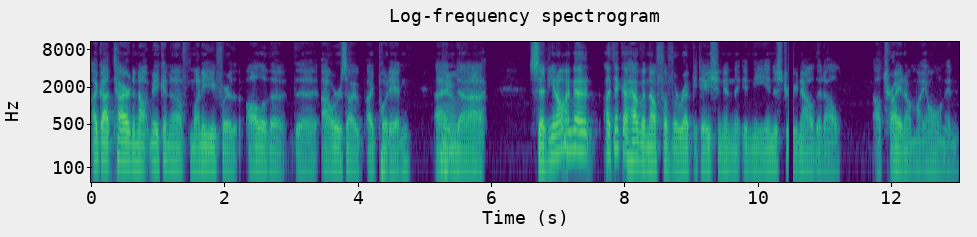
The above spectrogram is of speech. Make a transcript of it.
I got tired of not making enough money for all of the the hours I I put in, and yeah. uh, said, you know, I'm gonna. I think I have enough of a reputation in the in the industry now that I'll I'll try it on my own and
